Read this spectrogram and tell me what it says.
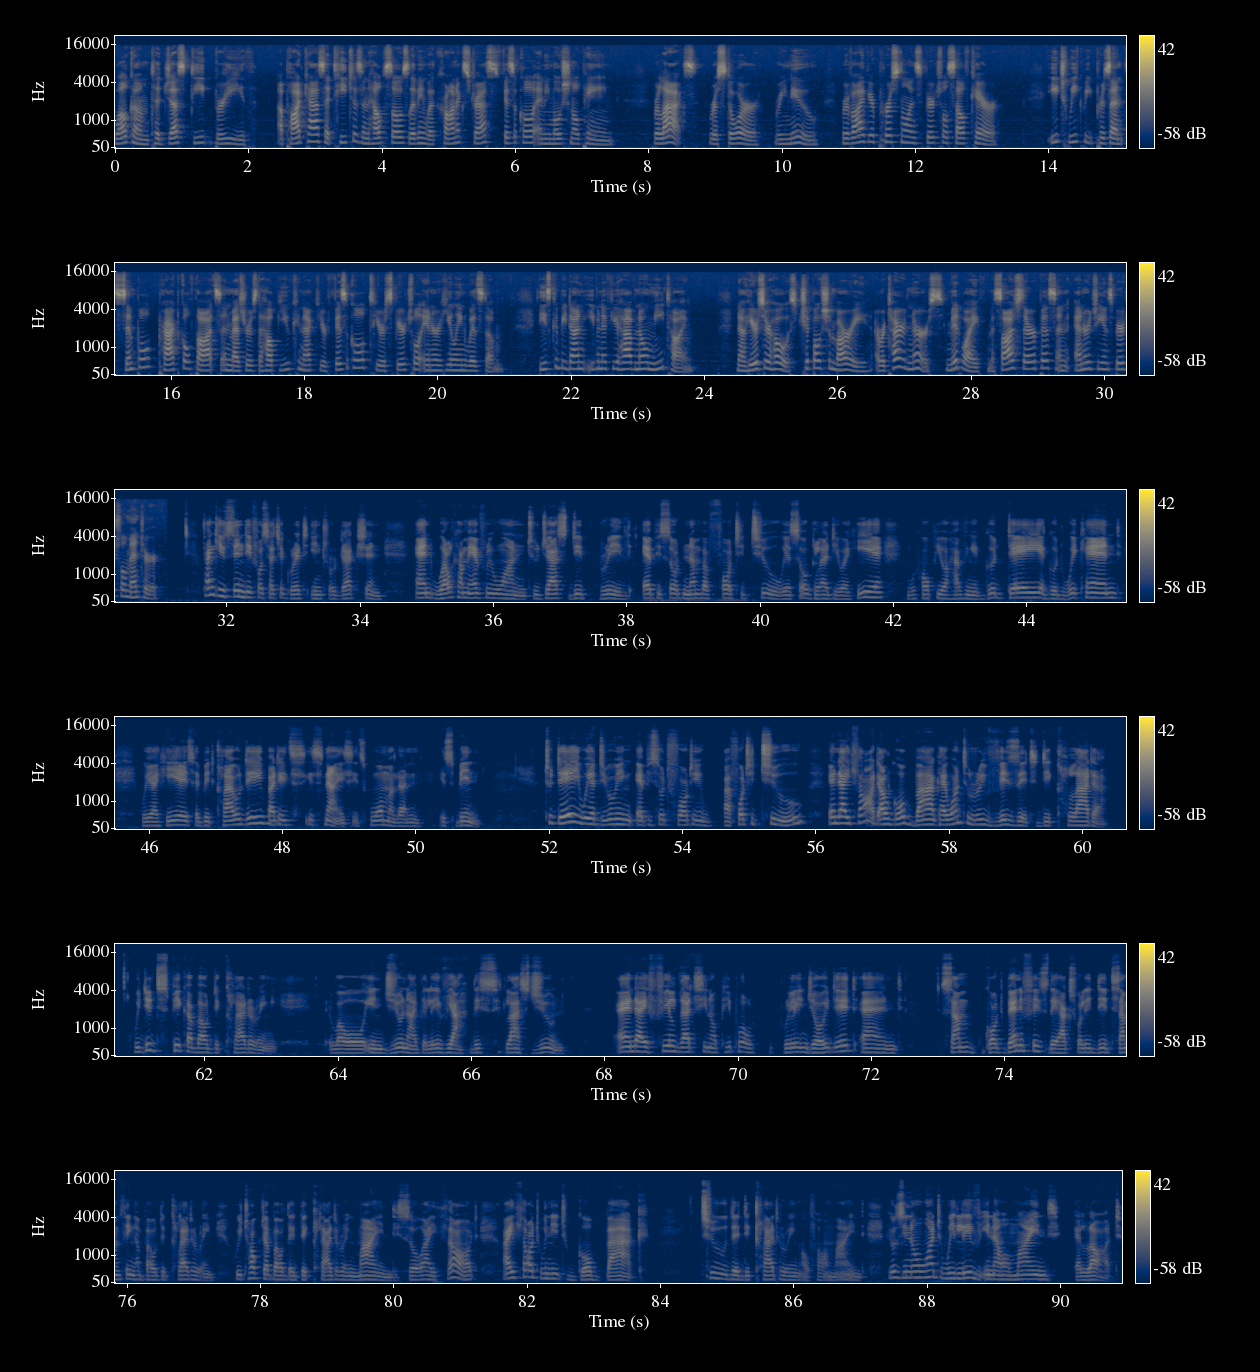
Welcome to Just Deep Breathe, a podcast that teaches and helps those living with chronic stress, physical, and emotional pain. Relax, restore, renew, revive your personal and spiritual self care. Each week, we present simple, practical thoughts and measures to help you connect your physical to your spiritual inner healing wisdom. These can be done even if you have no me time. Now, here's your host, Chippo Shambari, a retired nurse, midwife, massage therapist, and energy and spiritual mentor. Thank you, Cindy, for such a great introduction. And welcome everyone to Just Deep Breathe, episode number 42. We're so glad you are here. We hope you are having a good day, a good weekend. We are here. It's a bit cloudy, but it's it's nice. It's warmer than it's been. Today we are doing episode 40, uh, 42, and I thought I'll go back. I want to revisit declutter. We did speak about decluttering well, in June, I believe. Yeah, this last June. And I feel that, you know, people really enjoyed it and some got benefits. They actually did something about decluttering. We talked about the decluttering mind. So I thought I thought we need to go back to the decluttering of our mind. Because you know what? We live in our mind a lot.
